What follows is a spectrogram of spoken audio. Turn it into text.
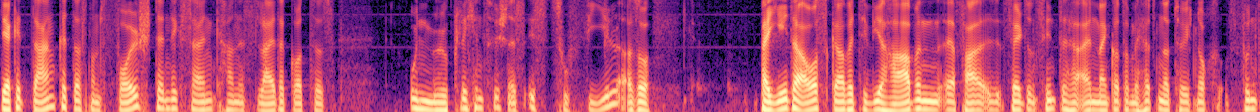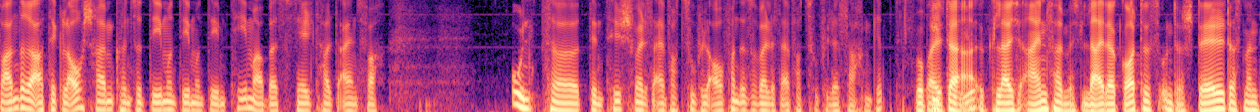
der Gedanke, dass man vollständig sein kann, ist leider Gottes unmöglich inzwischen. Es ist zu viel. Also bei jeder Ausgabe, die wir haben, fällt uns hinterher ein, mein Gott, wir hätten natürlich noch fünf andere Artikel auch schreiben können zu dem und dem und dem Thema, aber es fällt halt einfach unter den Tisch, weil es einfach zu viel Aufwand ist und weil es einfach zu viele Sachen gibt. Wobei ich da gleich einfallen möchte, leider Gottes unterstellt, dass man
